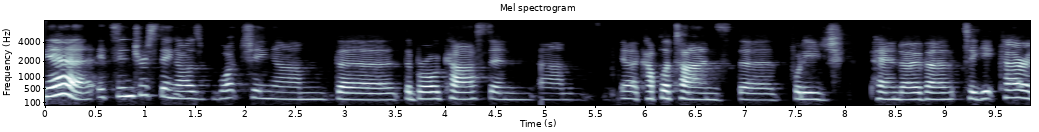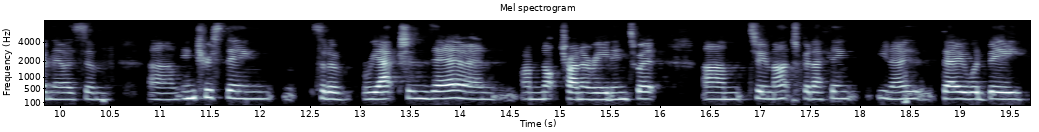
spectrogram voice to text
Yeah, it's interesting. I was watching um, the the broadcast, and um, a couple of times the footage panned over to Jitka, and there was some um, interesting sort of reactions there. And I'm not trying to read into it um, too much, but I think you know they would be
